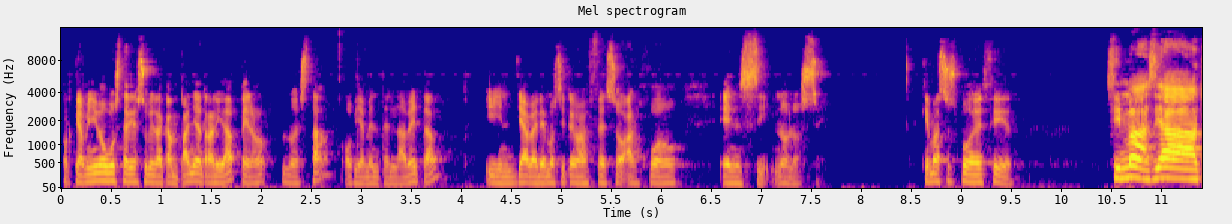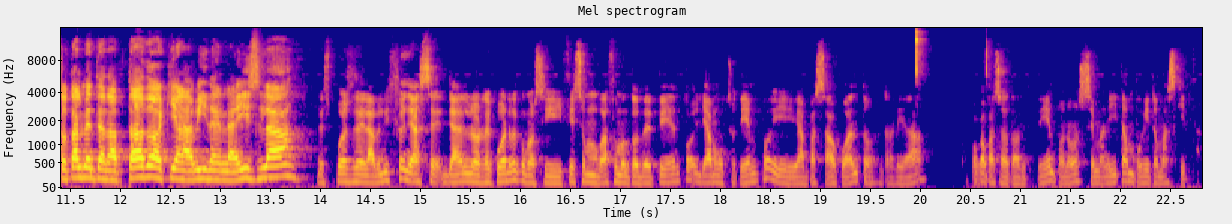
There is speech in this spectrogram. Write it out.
Porque a mí me gustaría subir la campaña en realidad, pero no está, obviamente, en la beta. Y ya veremos si tengo acceso al juego en sí, no lo sé. ¿Qué más os puedo decir? Sin más, ya totalmente adaptado aquí a la vida en la isla Después de la BlizzCon, ya, ya lo recuerdo como si hiciese un, hace un montón de tiempo Ya mucho tiempo y ha pasado cuánto, en realidad Tampoco ha pasado tanto tiempo, ¿no? Semanita, un poquito más quizá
